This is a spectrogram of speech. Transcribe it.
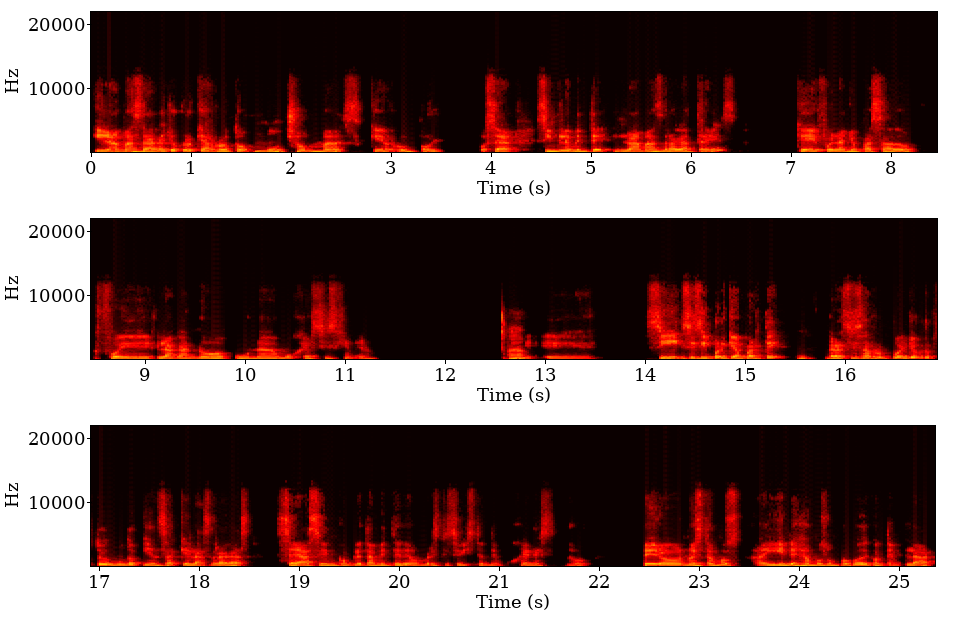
y la más draga yo creo que ha roto mucho más que RuPaul. O sea, simplemente la más draga 3, que fue el año pasado, fue, la ganó una mujer cisgénero. Ah. Eh, sí, sí, sí, porque aparte, gracias a RuPaul, yo creo que todo el mundo piensa que las dragas se hacen completamente de hombres que se visten de mujeres, ¿no? Pero no estamos ahí, dejamos un poco de contemplar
